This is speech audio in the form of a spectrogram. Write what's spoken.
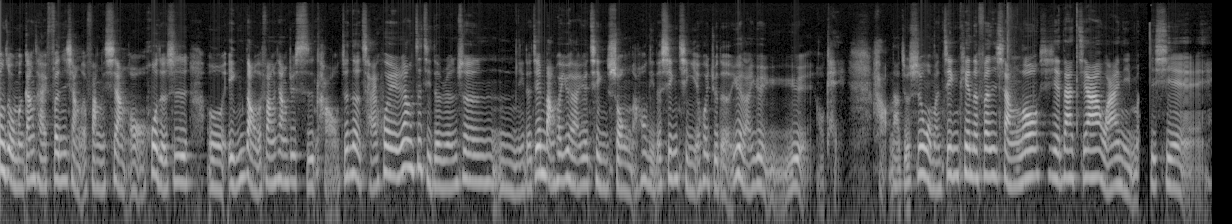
用着我们刚才分享的方向哦，或者是呃引导的方向去思考，真的才会让自己的人生，嗯，你的肩膀会越来越轻松，然后你的心情也会觉得越来越愉悦。OK，好，那就是我们今天的分享喽，谢谢大家，我爱你们，谢谢。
